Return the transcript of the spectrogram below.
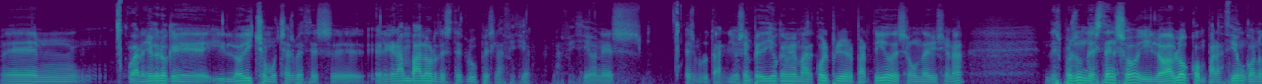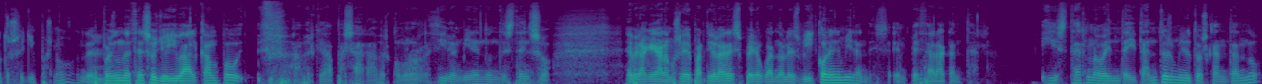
Em, bueno, yo creo que, y lo he dicho muchas veces, eh, el gran valor de este club es la afición. La afición es es brutal. Yo siempre digo que me marcó el primer partido de Segunda División A después de un descenso, y lo hablo comparación con otros equipos, ¿no? Después de un descenso yo iba al campo, a ver qué va a pasar, a ver cómo nos reciben, vienen de un descenso. Es verdad que ganamos el partido de Lares, pero cuando les vi con el Mirandés empezar a cantar y estar noventa y tantos minutos cantando,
